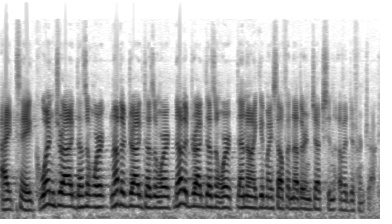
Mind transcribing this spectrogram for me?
I take one drug, doesn't work, another drug doesn't work, another drug doesn't work. Then I give myself another injection of a different drug.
